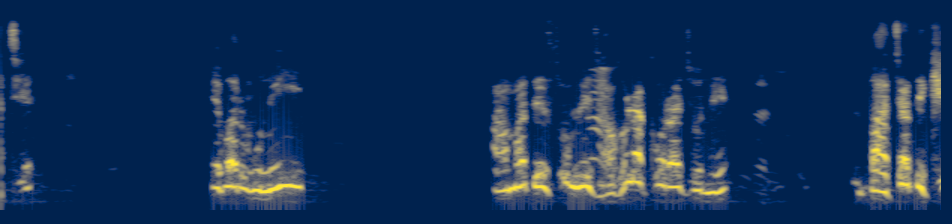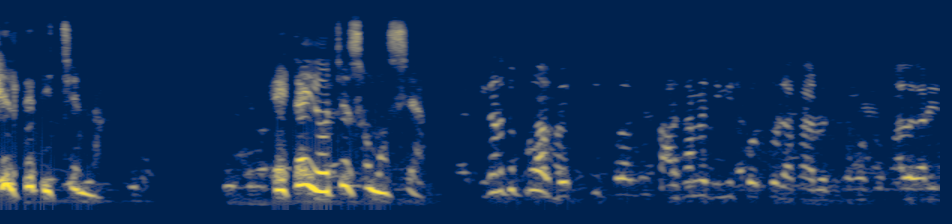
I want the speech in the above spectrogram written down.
আছে। এবার উনি আমাদের সঙ্গে ঝগড়া করার জন্য বাচ্চাদের খেলতে দিচ্ছেন না। এটাই হচ্ছে সমস্যা। এখানে তো পুরো দেখছি পুরো একদম কারখানার জিনিসপত্র রাখা রয়েছে সমস্ত মালগাড়ির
